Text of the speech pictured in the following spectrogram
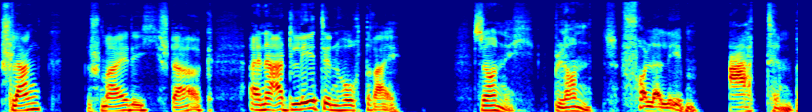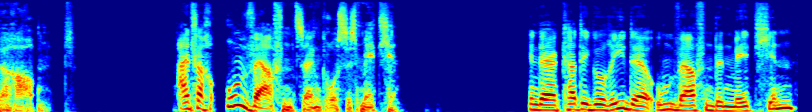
schlank, geschmeidig, stark, eine Athletin hoch drei. Sonnig, blond, voller Leben, atemberaubend. Einfach umwerfend sein großes Mädchen. In der Kategorie der umwerfenden Mädchen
